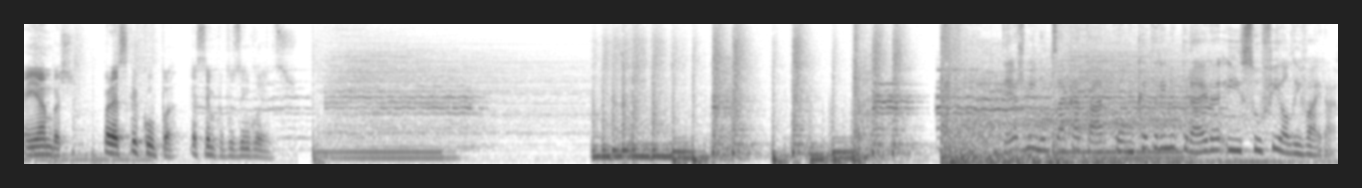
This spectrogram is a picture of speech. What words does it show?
Em ambas, parece que a culpa é sempre dos ingleses. minutos a Qatar com Catarina Pereira e Sofia Oliveira.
